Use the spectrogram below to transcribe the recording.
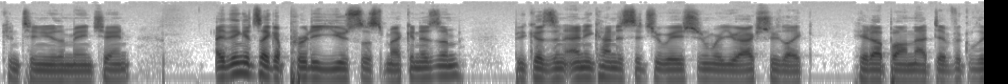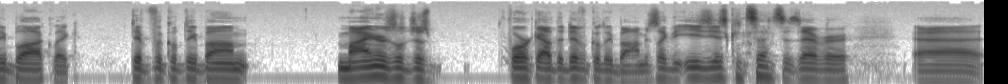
continue the main chain. I think it's like a pretty useless mechanism because in any kind of situation where you actually like hit up on that difficulty block, like difficulty bomb, miners will just fork out the difficulty bomb. It's like the easiest consensus ever. Uh,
